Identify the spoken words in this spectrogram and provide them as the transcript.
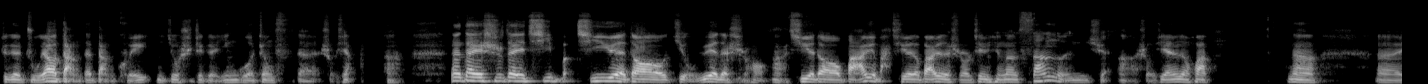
这个主要党的党魁，你就是这个英国政府的首相啊。那但是在七八七月到九月的时候啊，七月到八月吧，七月到八月的时候进行了三轮选啊。首先的话，那呃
